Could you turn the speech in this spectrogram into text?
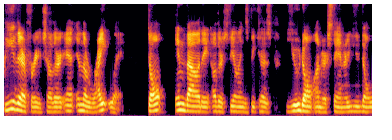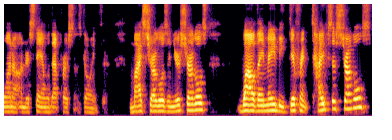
be there for each other in, in the right way. Don't invalidate others' feelings because you don't understand or you don't want to understand what that person is going through my struggles and your struggles, while they may be different types of struggles,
